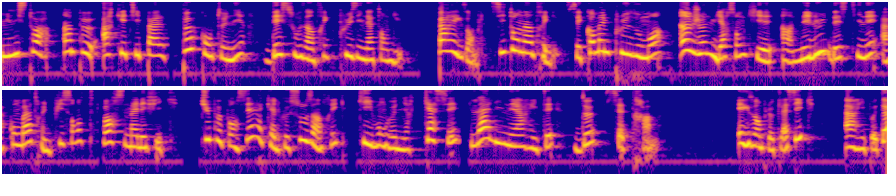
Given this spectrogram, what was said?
Une histoire un peu archétypale peut contenir des sous-intrigues plus inattendues. Par exemple, si ton intrigue, c'est quand même plus ou moins un jeune garçon qui est un élu destiné à combattre une puissante force maléfique, tu peux penser à quelques sous-intrigues qui vont venir casser la linéarité de cette trame. Exemple classique, Harry Potter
